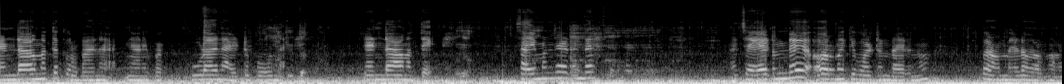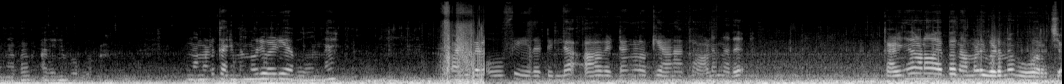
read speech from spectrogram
രണ്ടാമത്തെ കുർബാന ഞാനിപ്പോൾ കൂടാനായിട്ട് പോകുന്നത്. രണ്ടാമത്തെ. സൈമൺ ചേട്ടന്റെ ചേട്ടന്റെ ഓർമ്മയ്ക്ക് പോയിട്ടുണ്ടായിരുന്നു. ഇപ്പം അമ്മയുടെ ഓർമ്മ വന്നു. അപ്പം അതിന് പോകും. നമ്മൾ കരിമണ്ണൂർ വഴിയാണ് പോകുന്നത് വഴികൾ ഓഫ് ചെയ്തിട്ടില്ല. ആ വെട്ടങ്ങളൊക്കെയാണ് കാണുന്നത്. കഴിഞ്ഞ തവണ പോയപ്പോൾ നമ്മൾ ഇവിടെ നിന്ന് പൂ പറിച്ചു.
